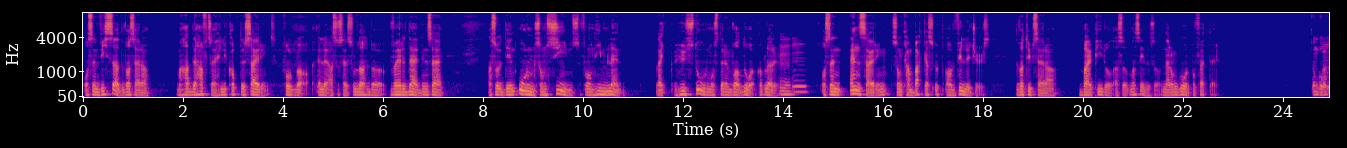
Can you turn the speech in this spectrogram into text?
Och sen vissa, det var så här. Man hade haft så här helikopter sightings. Folk bara, eller alltså så här, soldater bara, vad är det där? Det är en så här, Alltså det är en orm som syns från himlen. Like, hur stor måste den vara då? Kopplar du? Mm. Och sen en sighting som kan backas upp av villagers. Det var typ så här uh, bipedal, alltså man säger väl så, när de går på fötter. De går på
